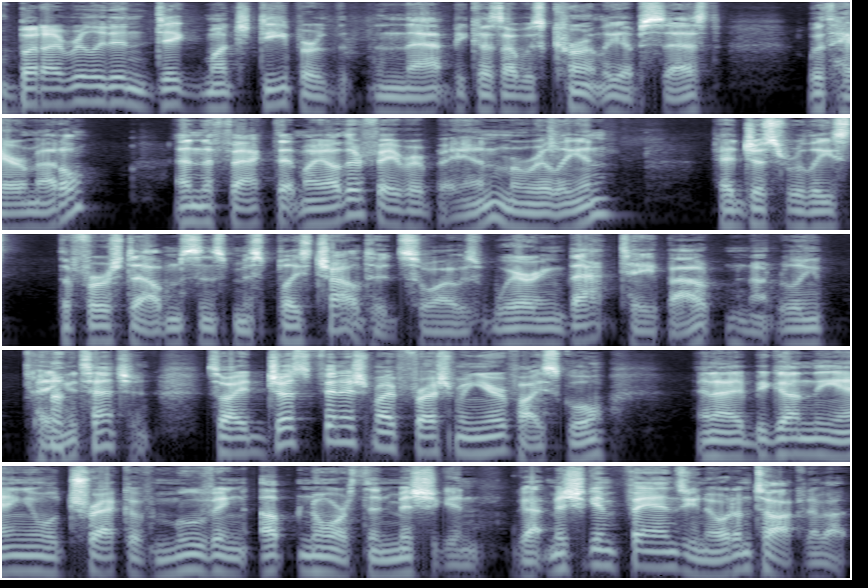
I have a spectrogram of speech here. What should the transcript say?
but I really didn't dig much deeper than that because I was currently obsessed with hair metal and the fact that my other favorite band, Marillion, had just released the first album since Misplaced Childhood. So I was wearing that tape out and not really paying attention. So I had just finished my freshman year of high school and I had begun the annual trek of moving up north in Michigan. We got Michigan fans, you know what I'm talking about.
